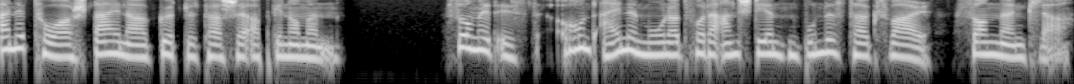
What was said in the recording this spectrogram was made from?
eine Thor-Steiner Gürteltasche abgenommen. Somit ist, rund einen Monat vor der anstehenden Bundestagswahl, sonnenklar.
